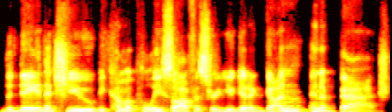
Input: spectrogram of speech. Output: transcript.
the day that you become a police officer, you get a gun and a badge.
